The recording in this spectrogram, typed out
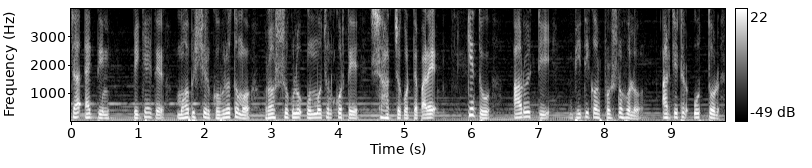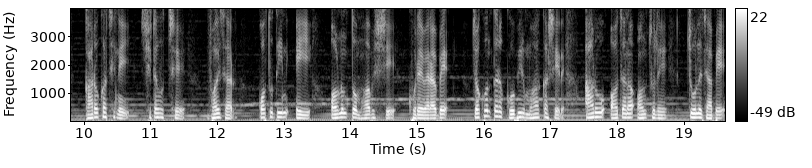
যা একদিন বিজ্ঞানীদের মহাবিশ্বের গভীরতম রহস্যগুলো উন্মোচন করতে সাহায্য করতে পারে। কিন্তু আরও একটি ভীতিকর প্রশ্ন হলো, আর যেটার উত্তর কারও কাছে নেই, সেটা হচ্ছে ভয়েজার কতদিন এই অনন্ত মহাবিশ্বে ঘুরে বেড়াবে? যখন তারা গভীর মহাকাশের আরও অজানা অঞ্চলে চলে যাবে,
